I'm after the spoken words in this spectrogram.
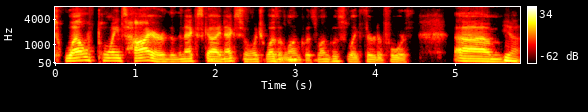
12 points higher than the next guy next to him, which wasn't Lundqvist. Lundqvist was like third or fourth. Um, Yeah.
